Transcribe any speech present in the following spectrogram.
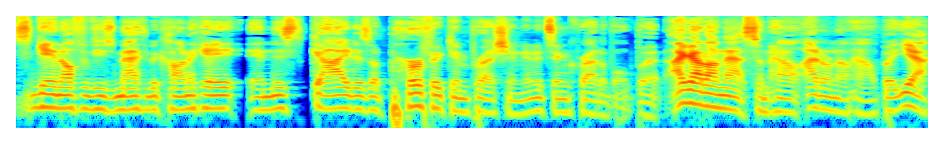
It's Gandalf if he's Matthew McConaughey, and this guy does a perfect impression, and it's incredible. But I got on that somehow. I don't know how, but yeah.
